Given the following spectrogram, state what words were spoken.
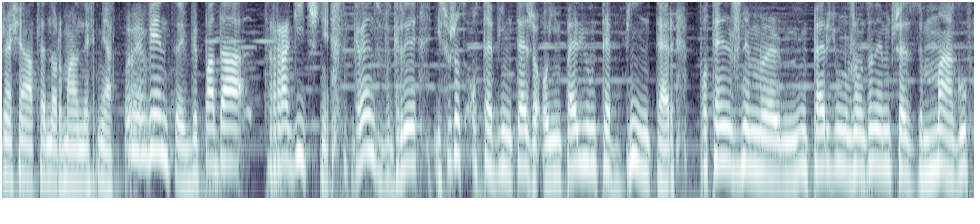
wyróżnia się na tle normalnych miast. Powiem więcej, wypada tragicznie. Grając w gry i słysząc o Tewinterze, o Imperium Tewinter, potężnym e, imperium rządzonym przez magów,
